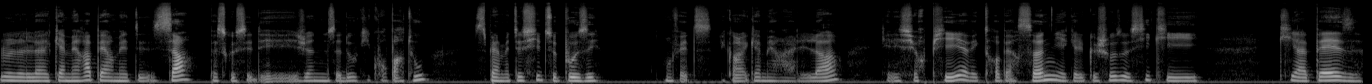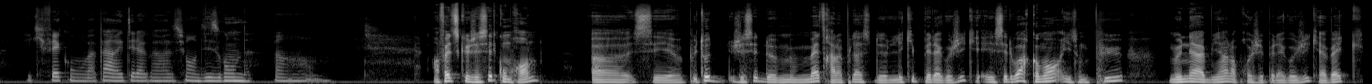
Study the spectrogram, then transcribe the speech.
la caméra permettait ça parce que c'est des jeunes ados qui courent partout. Ça permet aussi de se poser en fait. Et quand la caméra elle est là, qu'elle est sur pied avec trois personnes, il y a quelque chose aussi qui, qui apaise et qui fait qu'on ne va pas arrêter la conversation en 10 secondes. Enfin... En fait, ce que j'essaie de comprendre, euh, c'est plutôt, j'essaie de me mettre à la place de l'équipe pédagogique et essayer de voir comment ils ont pu mener à bien leur projet pédagogique avec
